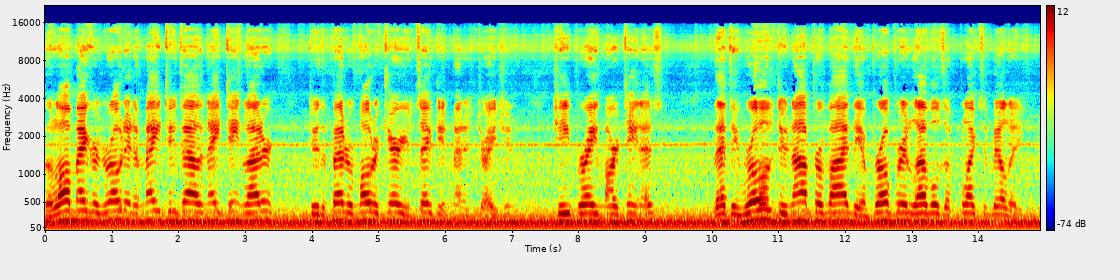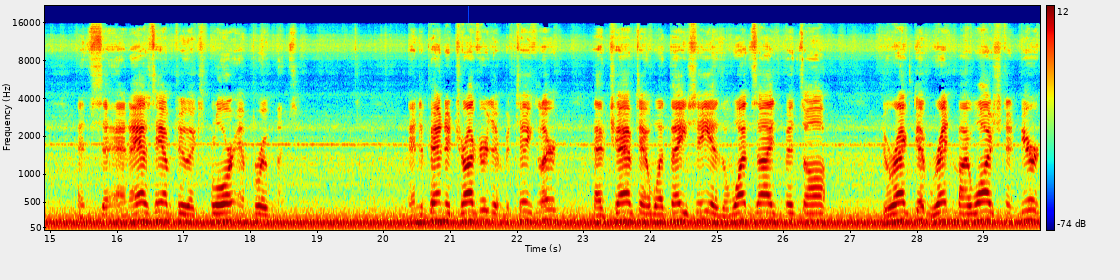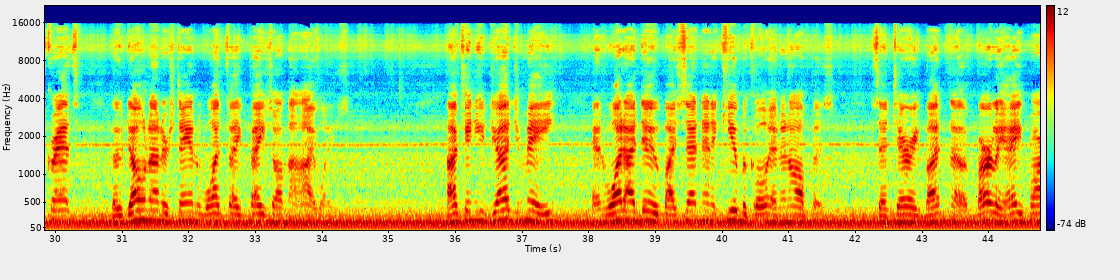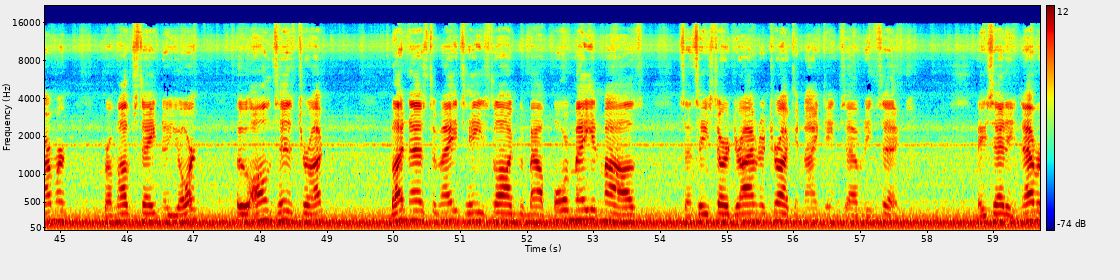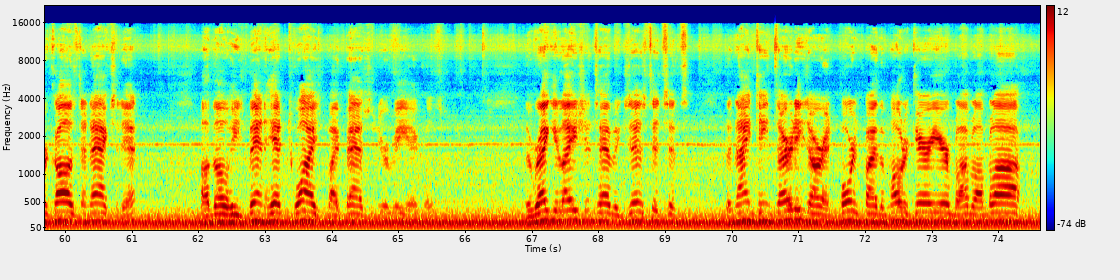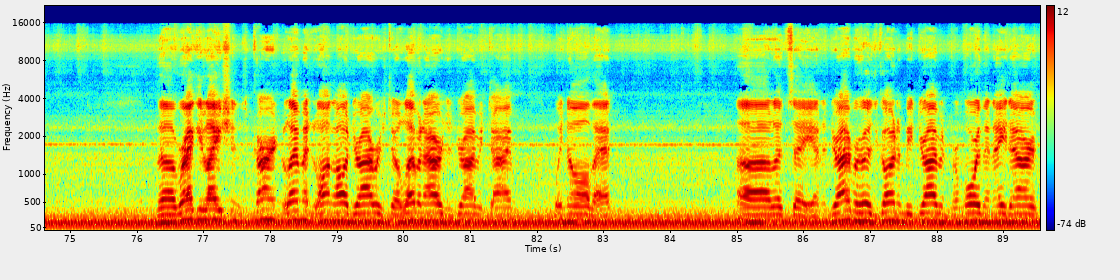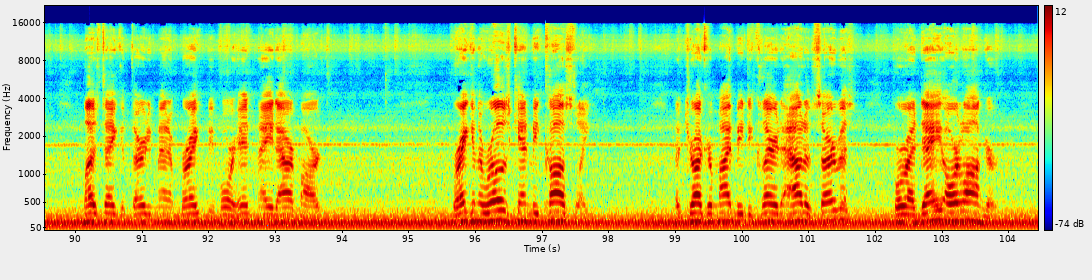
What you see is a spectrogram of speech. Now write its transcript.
The lawmakers wrote in a May 2018 letter to the Federal Motor Carrier Safety Administration, Chief Ray Martinez, that the rules do not provide the appropriate levels of flexibility and, and asked him to explore improvements. Independent truckers, in particular, have chaffed at what they see as a one size fits all directive written by Washington bureaucrats who don't understand what they face on the highways. How can you judge me and what I do by sitting in a cubicle in an office? said Terry Button, a burly hay farmer from upstate New York who owns his truck Button estimates he's logged about 4 million miles since he started driving a truck in 1976. He said he's never caused an accident, although he's been hit twice by passenger vehicles. The regulations have existed since the 1930s, are enforced by the motor carrier, blah, blah, blah. The regulations current limit long haul drivers to 11 hours of driving time. We know all that. Uh, let's see. And a driver who is going to be driving for more than eight hours must take a 30 minute break before hitting eight hour mark. Breaking the rules can be costly. A trucker might be declared out of service for a day or longer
